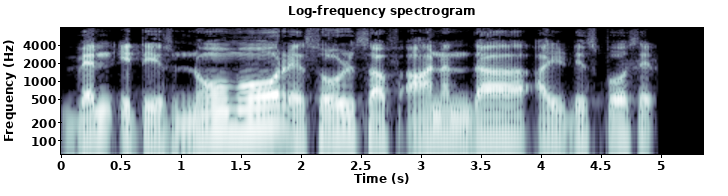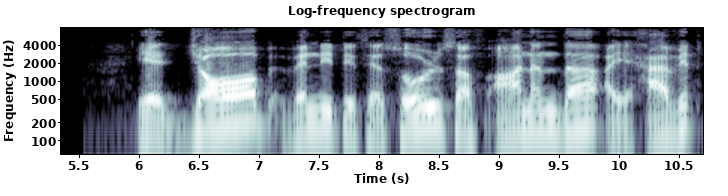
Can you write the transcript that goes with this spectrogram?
When it is no more a source of ananda, I dispose it. A job, when it is a source of ananda, I have it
